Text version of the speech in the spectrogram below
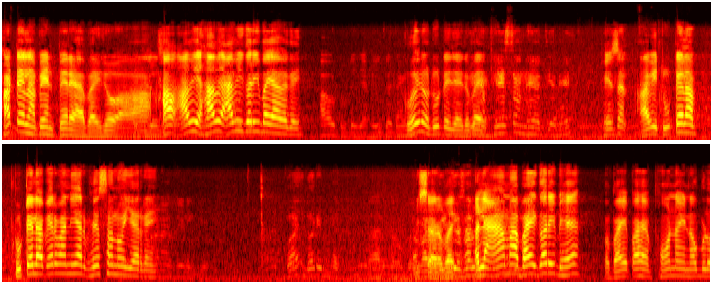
ફાટેલા પેન્ટ પહેરે આ ભાઈ જો આ. આવી હવે આવી ગરીબાઈ આવે ગઈ કોઈ. નો તૂટે જાય તો ભાઈ. ફેશન આવી તૂટેલા તૂટેલા પહેરવાની યાર ફેશન હોય યાર કઈ. બિચારા ભાઈ. એટલે આમાં ભાઈ ગરીબ હે? ભાઈ પાસે ફોન અહીં નબળો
